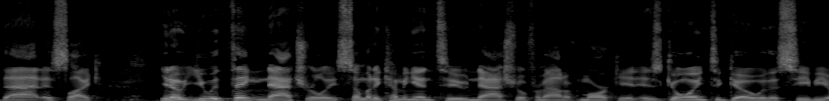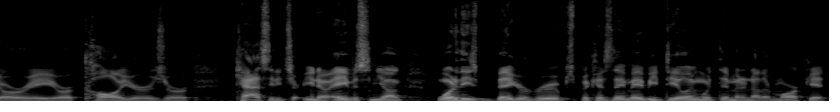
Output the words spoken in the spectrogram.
that is like you know, you would think naturally somebody coming into Nashville from out of market is going to go with a CBRE or a Colliers or Cassidy, you know, Avison Young, one of these bigger groups because they may be dealing with them in another market.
